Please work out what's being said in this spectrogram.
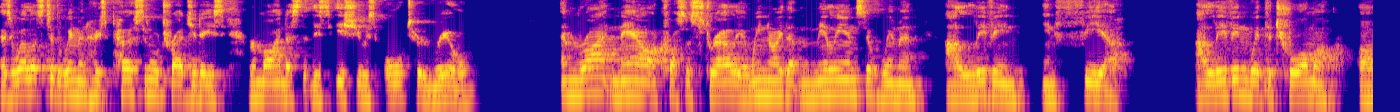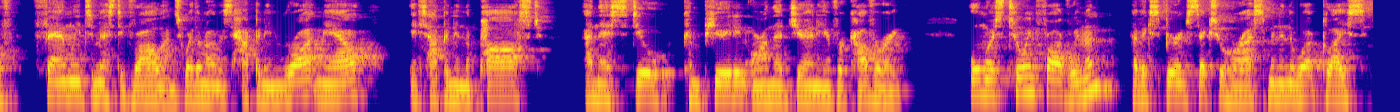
as well as to the women whose personal tragedies remind us that this issue is all too real and right now across Australia, we know that millions of women are living in fear, are living with the trauma of family and domestic violence, whether or not it's happening right now, it's happened in the past, and they're still computing or on their journey of recovery. Almost two in five women have experienced sexual harassment in the workplace.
